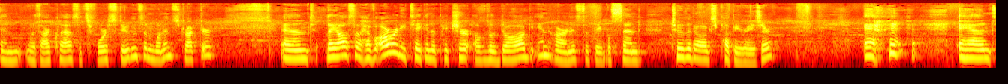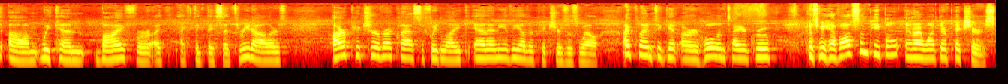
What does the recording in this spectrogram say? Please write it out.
And with our class, it's four students and one instructor. And they also have already taken a picture of the dog in harness that they will send to the dog's puppy raiser. And, and um, we can buy for, I, I think they said $3, our picture of our class if we'd like, and any of the other pictures as well. I plan to get our whole entire group because we have awesome people and I want their pictures.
